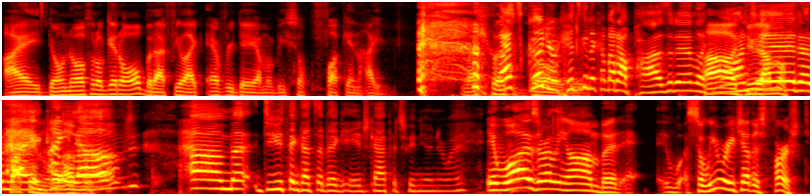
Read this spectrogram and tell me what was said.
I don't know if it'll get old, but I feel like every day I'm gonna be so fucking hyped. Like, let's That's good. go, Your kid's dude. gonna come out all positive, like Oh, wanted dude, and like fucking loved. Um, do you think that's a big age gap between you and your wife? It was early on, but it, so we were each other's first.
